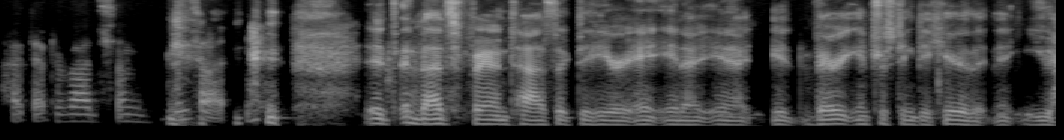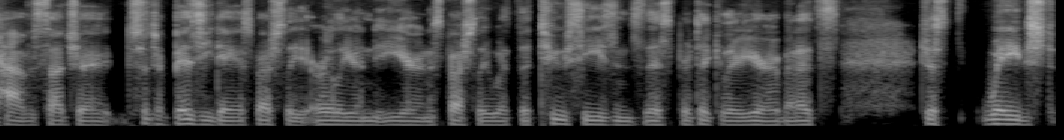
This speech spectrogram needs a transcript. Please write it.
hope that provides some insight. it, and that's fantastic to hear, and, and, it very interesting to hear that you have such a such a busy day, especially earlier in the year, and especially with the two seasons this particular year. I mean, it's just waged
